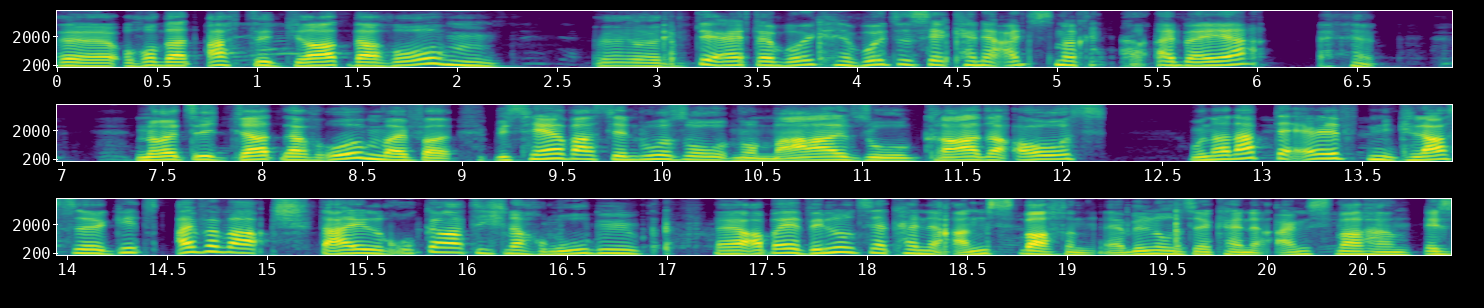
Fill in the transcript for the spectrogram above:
äh, 180 Grad nach oben. Äh, Der Alter wollte, er wollte es ja keine Angst machen, aber ja. 90 Grad nach oben einfach. Bisher war es ja nur so normal, so geradeaus. Und dann ab der 11. Klasse geht's einfach mal steil, ruckartig nach oben. Äh, aber er will uns ja keine Angst machen. Er will uns ja keine Angst machen. Er,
